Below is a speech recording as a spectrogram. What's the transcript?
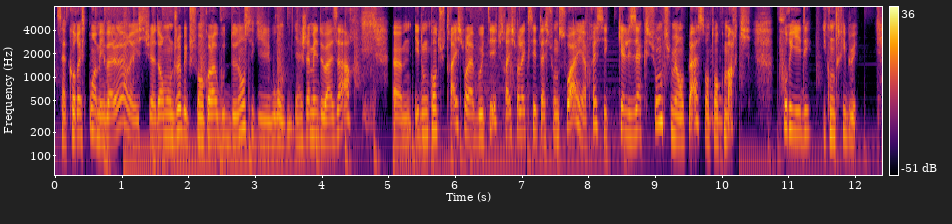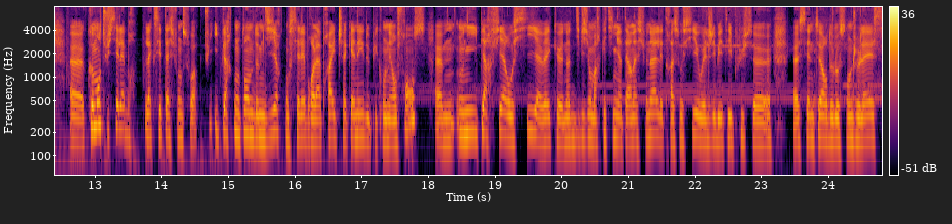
Ça correspond à mes valeurs, et si j'adore mon job et que je suis encore là au bout de deux ans, c'est qu'il n'y a jamais de hasard. Euh, et donc, quand tu travailles sur la beauté, tu travailles sur l'acceptation de soi, et après, c'est quelles actions tu mets en place en tant que marque pour y aider, y contribuer. Euh, comment tu célèbres l'acceptation de soi? Je suis hyper contente de me dire qu'on célèbre la Pride chaque année depuis qu'on est en France. Euh, on est hyper fiers aussi avec euh, notre division marketing international d'être associé au LGBT+ Center de Los Angeles.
